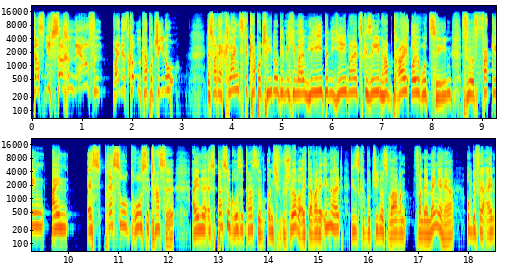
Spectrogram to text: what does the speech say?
dass mich Sachen nerven, weil jetzt kommt ein Cappuccino. Das war der kleinste Cappuccino, den ich in meinem Leben jemals gesehen habe. 3,10 Euro für fucking ein Espresso große Tasse. Eine Espresso große Tasse. Und ich schwöre euch, da war der Inhalt dieses Cappuccinos waren von der Menge her ungefähr ein,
